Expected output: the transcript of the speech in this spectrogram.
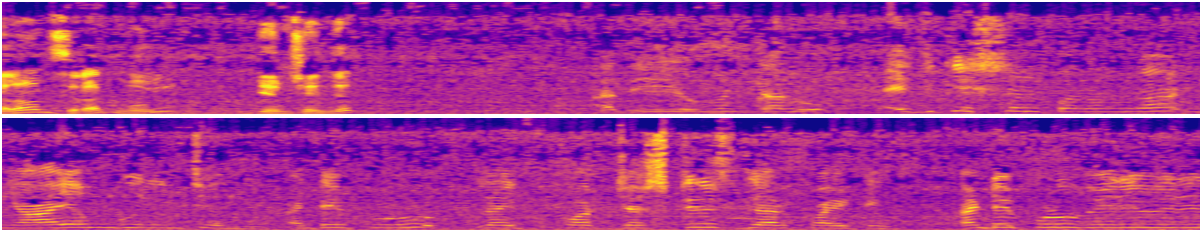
ఎలా ఉంది సిరాజ్ మూవీ గేమ్ చేంజర్ అది ఏమంటారు? ఎడ్యుకేషన్ పరంగా న్యాయం గురించి ఉంది. అంటే ఇప్పుడు like for justice they are fighting అంటే ఇప్పుడు వేరే వేరే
